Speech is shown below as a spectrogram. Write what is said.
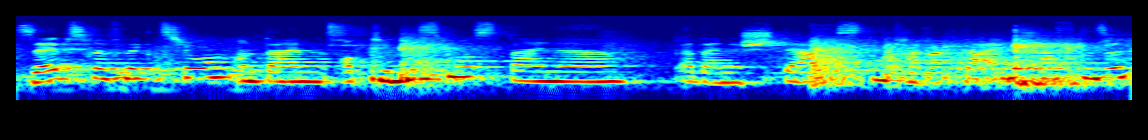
Selbstreflexion und dein Optimismus deine, ja, deine stärksten Charaktereigenschaften sind?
